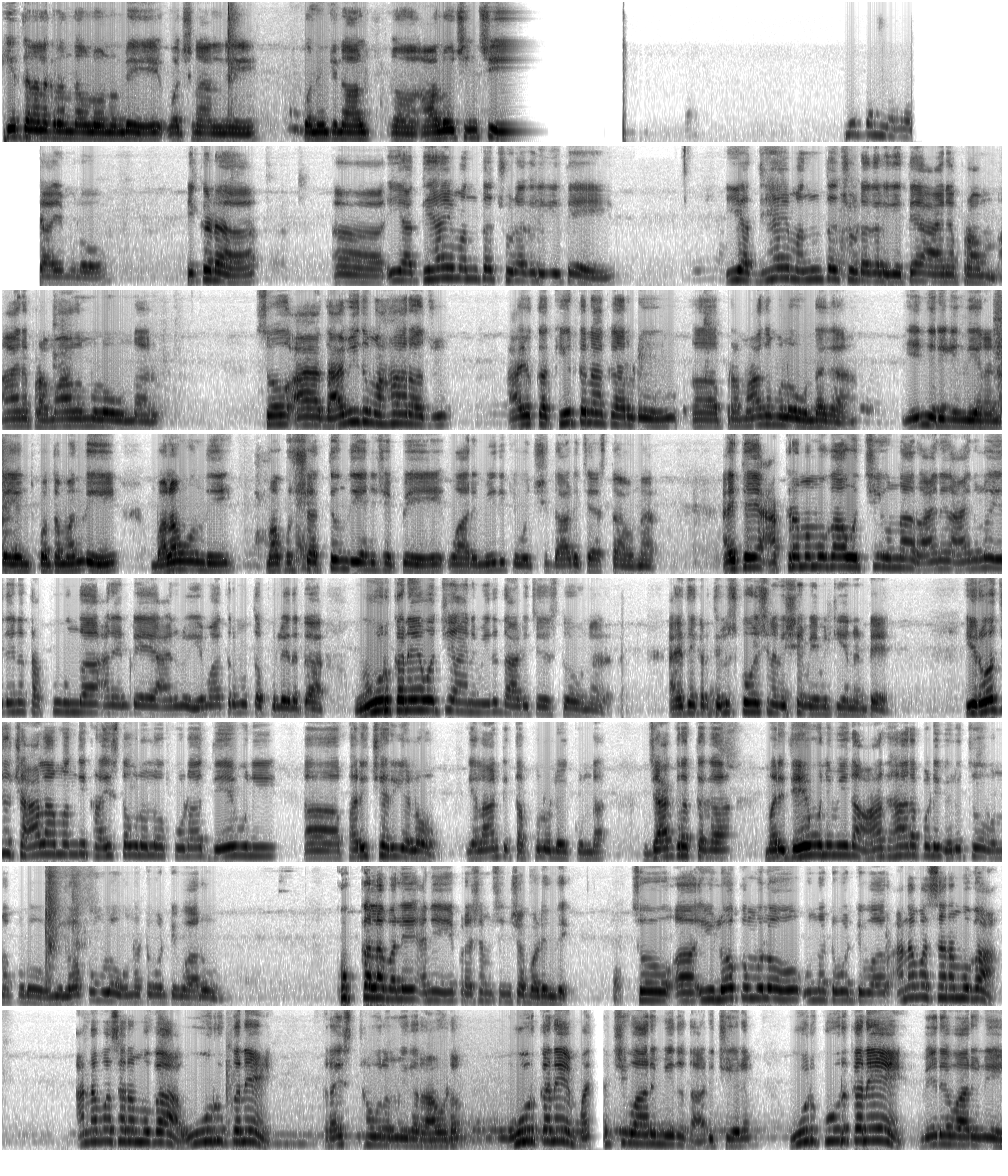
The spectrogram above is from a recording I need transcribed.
కీర్తనల గ్రంథంలో నుండి వచనాల్ని కొన్నింటిని ఆ, ఆలోచించి అధ్యాయములో ఇక్కడ ఆ ఈ అధ్యాయం అంతా చూడగలిగితే ఈ అధ్యాయం అంతా చూడగలిగితే ఆయన ప్ర ఆయన ప్రమాదములో ఉన్నారు. సో ఆ దావీదు మహారాజు ఆ యొక్క కీర్తనాకారుడు ప్రమాదములో ఉండగా ఏం జరిగింది అని అంటే కొంతమంది బలం ఉంది మాకు శక్తి ఉంది అని చెప్పి వారి మీదికి వచ్చి దాడి చేస్తా ఉన్నారు. అయితే అక్రమముగా వచ్చి ఉన్నారు. ఆయన ఆయనలో ఏదైనా తప్పు ఉందా అని అంటే ఆయనలో ఏమాత్రము తప్పు లేదట. ఊరుకనే వచ్చి ఆయన మీద దాడి చేస్తూ ఉన్నారు అయితే ఇక్కడ తెలుసుకోవాల్సిన విషయం ఏమిటి అని అంటే ఈరోజు చాలా మంది క్రైస్తవులలో కూడా దేవుని పరిచర్యలో ఎలాంటి తప్పులు లేకుండా జాగ్రత్తగా మరి దేవుని మీద ఆధారపడి వెళుతూ ఉన్నప్పుడు ఈ లోకంలో ఉన్నటువంటి వారు కుక్కల వలె అని ప్రశంసించబడింది. సో ఈ లోకములో ఉన్నటువంటి వారు అనవసరముగా అనవసరముగా ఊరుకనే క్రైస్తవుల మీద రావడం ఊరుకనే మంచి వారి మీద దాడి చేయడం ఊరుకూరుకనే వేరే వారిని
